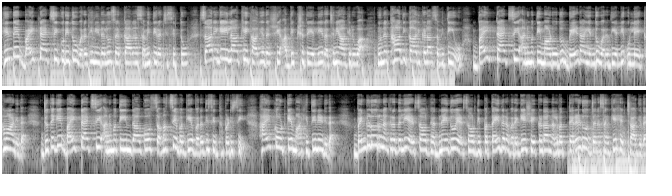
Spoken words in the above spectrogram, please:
ಹಿಂದೆ ಬೈಕ್ ಟ್ಯಾಕ್ಸಿ ಕುರಿತು ವರದಿ ನೀಡಲು ಸರ್ಕಾರ ಸಮಿತಿ ರಚಿಸಿತ್ತು. ಸಾರಿಗೆ ಇಲಾಖೆ ಕಾರ್ಯದರ್ಶಿ ಅಧ್ಯಕ್ಷತೆಯಲ್ಲಿ ರಚನೆಯಾಗಿರುವ ಉನ್ನತಾಧಿಕಾರಿಗಳ ಸಮಿತಿಯು ಬೈಕ್ ಟ್ಯಾಕ್ಸಿ ಅನುಮತಿ ಮಾಡುವುದು ಬೇಡ ಎಂದು ವರದಿಯಲ್ಲಿ ಉಲ್ಲೇಖ ಮಾಡಿದೆ. ಜೊತೆಗೆ ಬೈಕ್ ಟ್ಯಾಕ್ಸಿ ಅನುಮತಿಯಿಂದಾಗೋ ಸಮಸ್ಯೆ ಬಗ್ಗೆ ವರದಿ ಸಿದ್ಧಪಡಿಸಿ ಹೈಕೋರ್ಟ್ಗೆ ಮಾಹಿತಿ ನೀಡಿದೆ. ಬೆಂಗಳೂರು ನಗರದಲ್ಲಿ ಎರಡ್ ಸಾವಿರದ ಹದಿನೈದು, ಎರಡ್ ಸಾವಿರದ ಇಪ್ಪತ್ತೈದರವರೆಗೆ ಶೇಕಡ ನಲವತ್ತೆರಡು ಜನಸಂಖ್ಯೆ ಹೆಚ್ಚಾಗಿದೆ.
